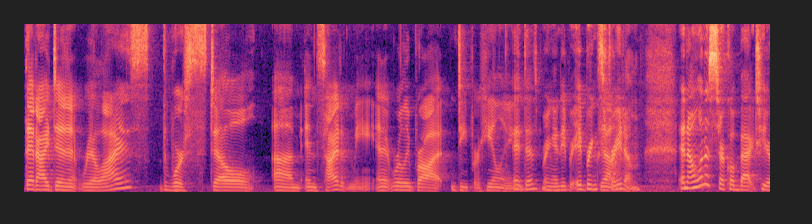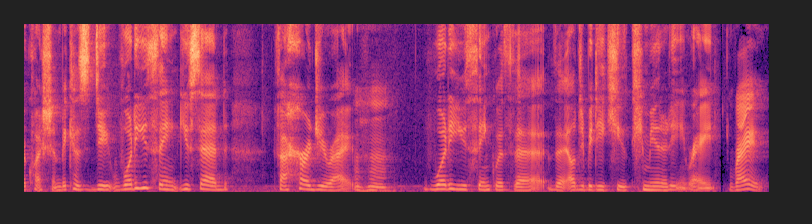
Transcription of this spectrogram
that I didn't realize were still um, inside of me, and it really brought deeper healing. It does bring a deeper. It brings Yeah. freedom, and I want to circle back to your question because do what do you think? You said, if I heard you right, Mm-hmm. What do you think with the the LGBTQ community, right? right?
